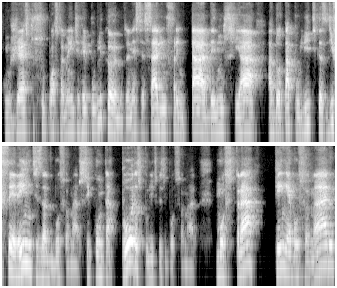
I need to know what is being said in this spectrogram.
com gestos supostamente republicanos. É necessário enfrentar, denunciar, adotar políticas diferentes da do Bolsonaro, se contrapor às políticas de Bolsonaro, mostrar quem é Bolsonaro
